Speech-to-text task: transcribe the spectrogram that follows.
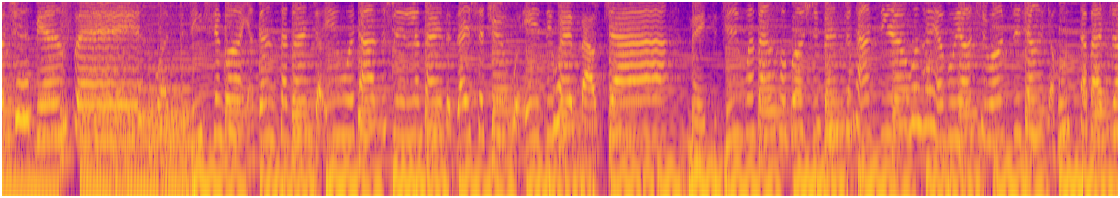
我却变肥？我曾经想过要跟他断交，因为他的食量太大，再下去我一定会爆炸。每次吃完饭后过十分钟，他竟然问还要不要吃，我只想要呼他巴掌。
